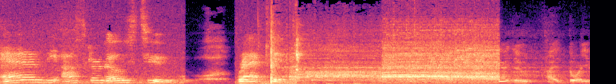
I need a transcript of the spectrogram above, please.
and the Oscar goes to Brad Pitt. I do. I adore you.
